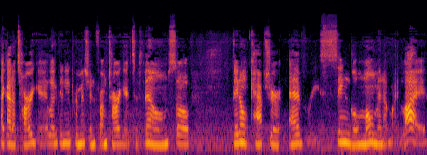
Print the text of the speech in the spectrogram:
like at a Target. Like they need permission from Target to film. So they don't capture every single moment of my life.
